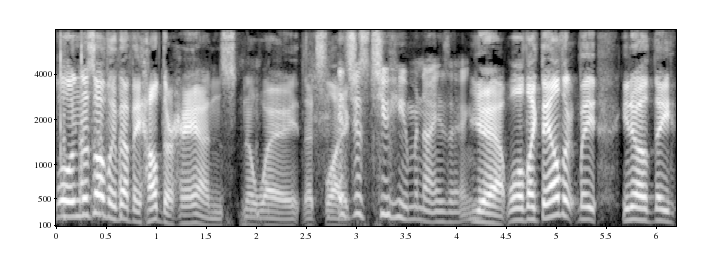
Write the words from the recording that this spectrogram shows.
well, and there's not like that. They held their hands in a way that's like, it's just too humanizing. yeah. Well, like they their- they, you know, they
